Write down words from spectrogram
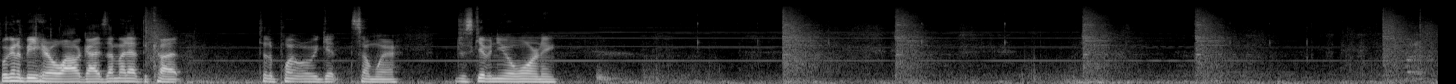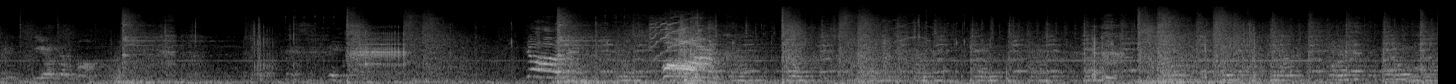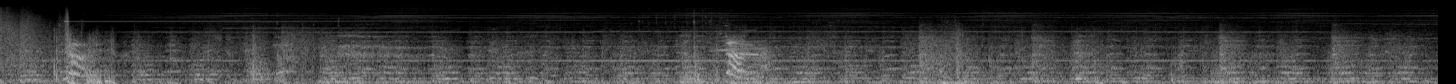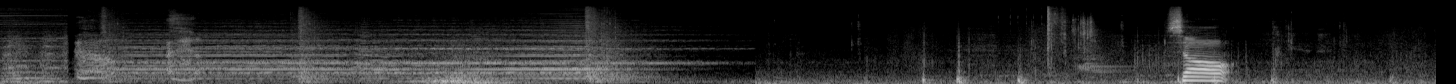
We're gonna be here a while, guys. I might have to cut to the point where we get somewhere. Just giving you a warning. So,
